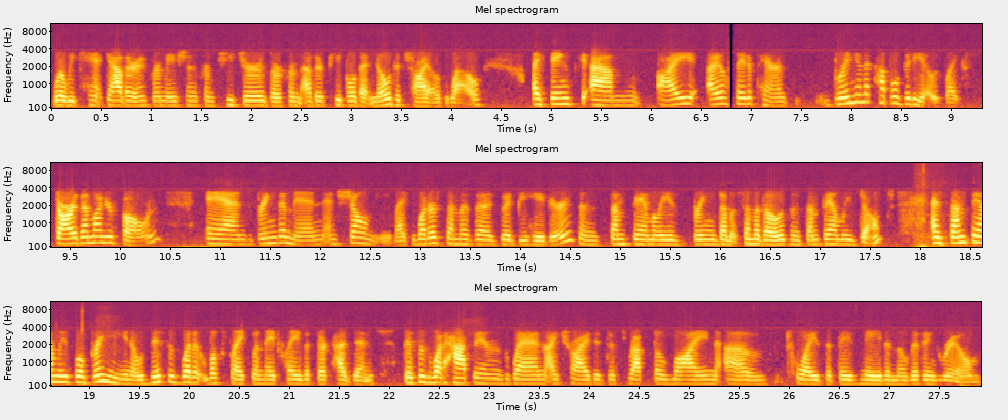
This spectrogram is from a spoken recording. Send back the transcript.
where we can't gather information from teachers or from other people that know the child well, I think um, I I'll say to parents, bring in a couple videos, like star them on your phone and bring them in and show me like what are some of the good behaviors? And some families bring them some of those and some families don't. And some families will bring me you know this is what it looks like when they play with their cousin. This is what happens when i try to disrupt the line of toys that they've made in the living room.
